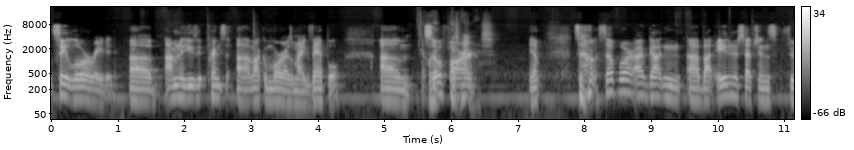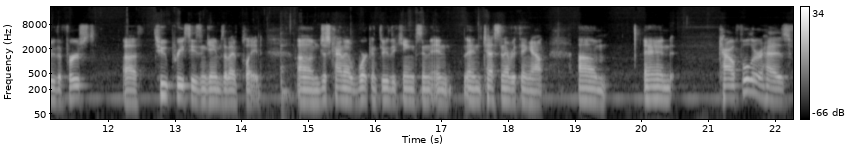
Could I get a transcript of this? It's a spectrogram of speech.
say lower rated. Uh, I'm going to use it Prince uh, Amukamara as my example. Um, so far, yep. So so far, I've gotten uh, about eight interceptions through the first uh, two preseason games that I've played. Um, just kind of working through the kinks and, and and testing everything out. Um, and Kyle Fuller has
